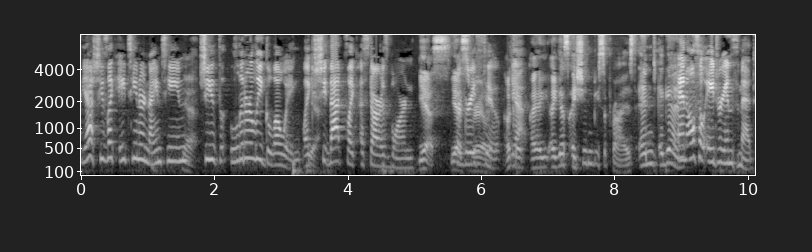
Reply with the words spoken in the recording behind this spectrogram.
yeah, she's like 18 or 19. Yeah. She's literally glowing. Like Yeah. she that's like a star is born. Yes, yes, Grease really. too, Okay, yeah. I, I guess I shouldn't be surprised. And again, And also Adrian Zmed.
